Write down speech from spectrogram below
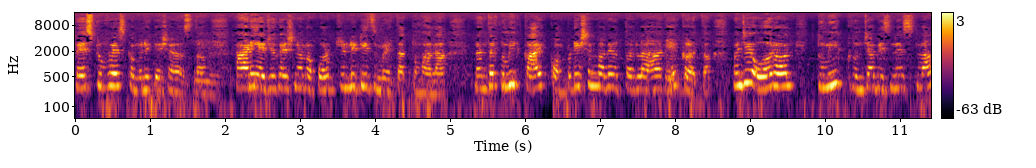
फेस टू फेस कम्युनिकेशन असतं आणि एज्युकेशनल ऑपॉर्च्युनिटीज मिळतात तुम्हाला. नंतर तुम्ही काय कॉम्पिटिशनमध्ये उतरला आहात हे कळतं. म्हणजे ओव्हरऑल तुम्ही तुमच्या बिझनेसला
